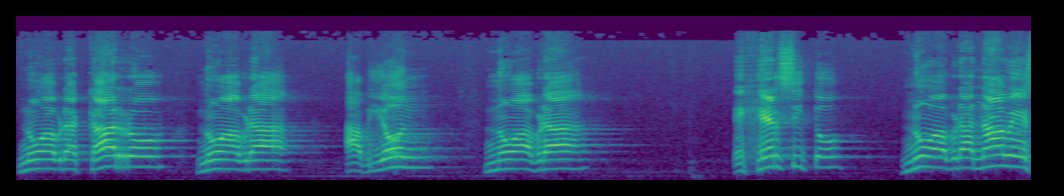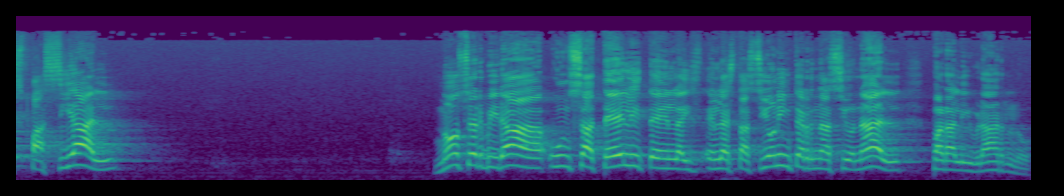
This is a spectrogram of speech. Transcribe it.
no habrá carro, no habrá avión, no habrá ejército, no habrá nave espacial, no servirá un satélite en la, en la estación internacional para librarlo.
